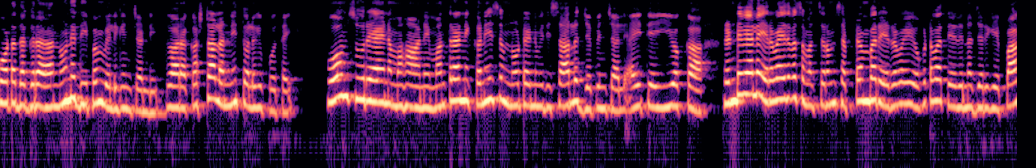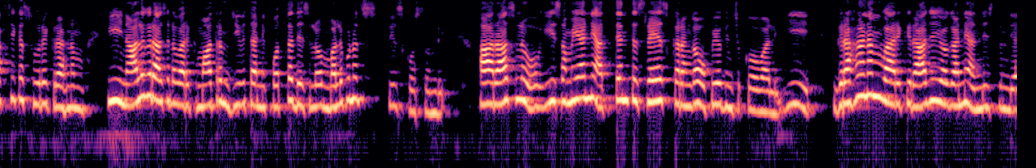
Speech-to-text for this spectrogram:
కోట దగ్గర నూనె దీపం వెలిగించండి. ద్వారా కష్టాలన్నీ తొలగిపోతాయి. ఓం సూర్యాయ మహా అనే మంత్రాన్ని కనీసం నూట ఎనిమిది సార్లు జపించాలి. అయితే ఈ యొక్క రెండు వేల ఇరవై ఐదవ సంవత్సరం సెప్టెంబర్ ఇరవై ఒకటవ తేదీన జరిగే పాక్షిక సూర్యగ్రహణం ఈ నాలుగు రాశుల వారికి మాత్రం జీవితాన్ని కొత్త దిశలో మలుపును తీసుకొస్తుంది. ఆ రాశులు ఈ సమయాన్ని అత్యంత శ్రేయస్కరంగా ఉపయోగించుకోవాలి. ఈ గ్రహణం వారికి రాజయోగాన్ని అందిస్తుంది.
